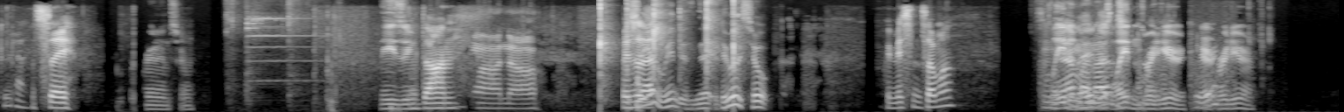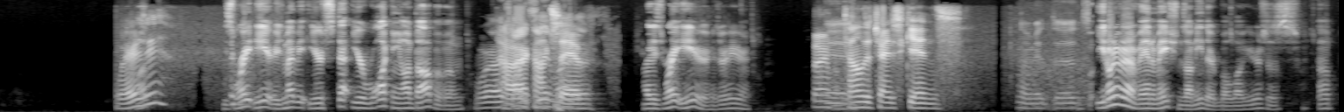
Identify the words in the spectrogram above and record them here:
Good answer. Let's see. Great answer. Easy. We're done. Oh no. Who's They're that? win this. They, they will choke. We missing someone? Sladen, Yeah, man, man, I- Sladen's right here. Here? Right here. Where is What? he? He's right here. He's maybe you're ste- you're walking on top of him. Where Oh, I can't see him. either. Oh, he's right here. He's right here. Damn. Yeah. Tell him to change skins. Let me do it. You don't even have animations on either, Bulldog. Yours is up.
